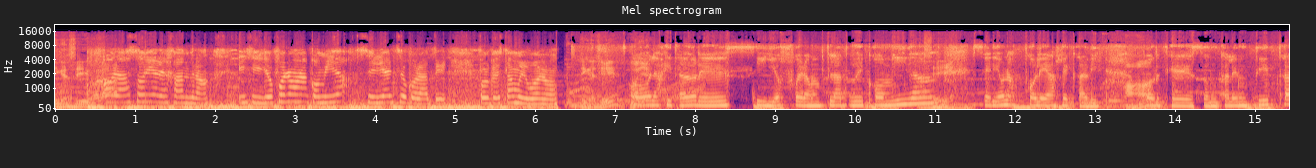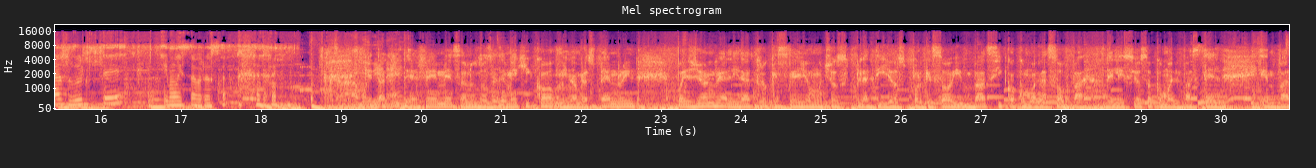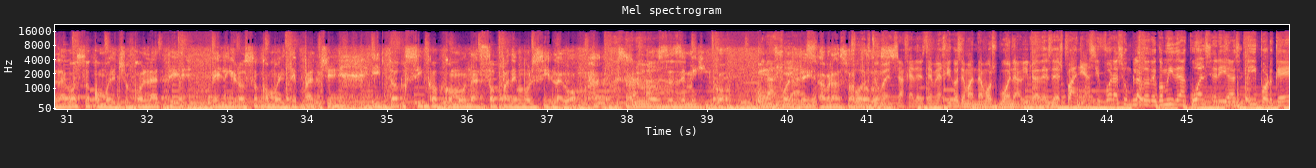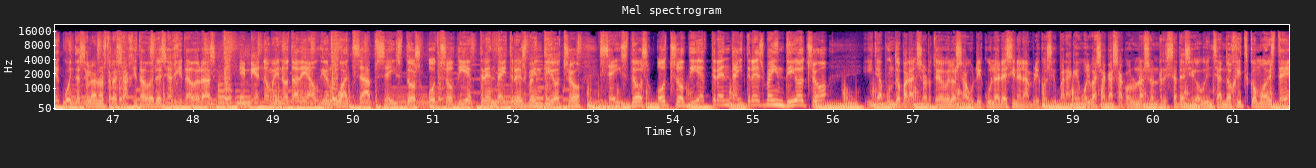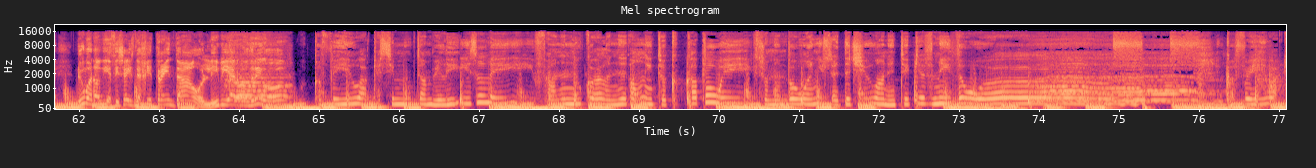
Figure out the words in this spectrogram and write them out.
Que sí. Hola. Hola, soy Alejandra. Y si yo fuera una comida, sería el chocolate, porque está muy bueno. Di que sí. Oye. Hola agitadores, si yo fuera un plato de comida Sí. sería unas poleas de Cádiz, Ah. porque son calentitas, dulces y muy sabrosas. Bien, ¿eh? FM, saludos desde México, mi nombre es Penrin. Pues yo en realidad creo que sé yo muchos platillos porque soy básico como la sopa, delicioso como el pastel, empalagoso como el chocolate, peligroso como el tepache y tóxico como una sopa de murciélago. Saludos desde México. Un Gracias fuerte abrazo a Por tu todos. mensaje desde México te mandamos buena vibra desde España. Si fueras un plato de comida, ¿cuál serías y por qué? Cuéntaselo a nuestros agitadores y agitadoras enviándome nota de audio en WhatsApp 628 10 33 28 628 10 33 28 y te apunto para el sorteo de los auriculares inalámbricos y para que vuelvas a casa con una sonrisa te sigo pinchando hits como este. Número 16 de Hit 30, Olivia Rodrigo. I guess you moved on really easily. Remember when you said that you wanted to give me the world?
